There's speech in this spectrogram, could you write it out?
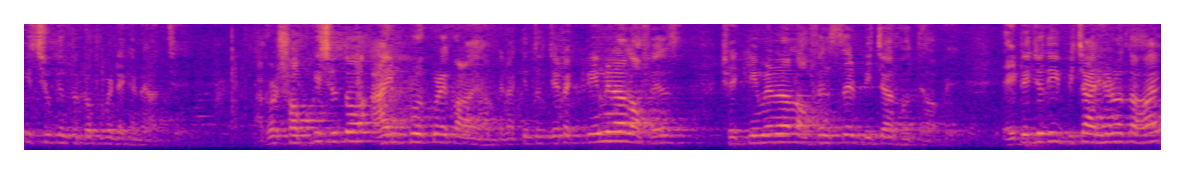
কিছু কিন্তু ডকুমেন্ট এখানে আছে। এখন সব কিছু তো আইন প্রয়োগ করে করা হবে না, কিন্তু যেটা ক্রিমিনাল অফেন্স সেই ক্রিমিনাল অফেন্সের বিচার হতে হবে। এইটা যদি বিচারহীনতা হয়,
